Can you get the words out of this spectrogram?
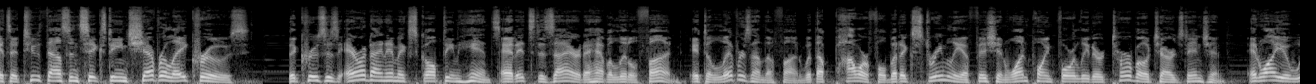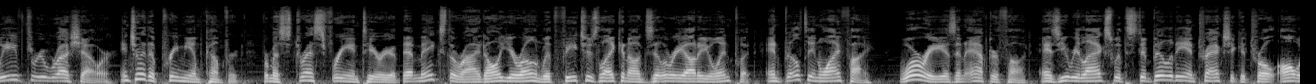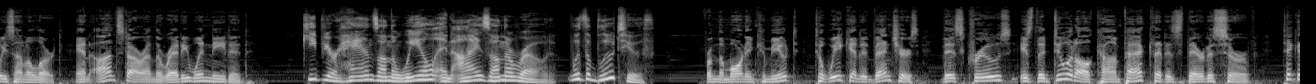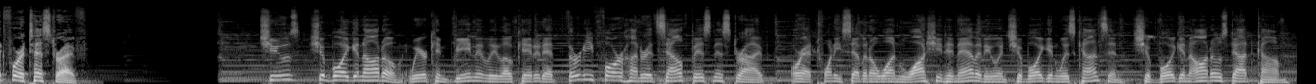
It's a 2016 Chevrolet Cruze. The Cruze's aerodynamic sculpting hints at its desire to have a little fun. It delivers on the fun with a powerful but extremely efficient 1.4 liter turbocharged engine. And while you weave through rush hour, enjoy the premium comfort from a stress free interior that makes the ride all your own with features like an auxiliary audio input and built in Wi Fi. Worry is an afterthought as you relax with stability and traction control always on alert and OnStar on the ready when needed. Keep your hands on the wheel and eyes on the road with the Bluetooth. From the morning commute to weekend adventures, this Cruze is the do it all compact that is there to serve. Take it for a test drive. Choose Sheboygan Auto. We're conveniently located at 3400 South Business Drive or at 2701 Washington Avenue in Sheboygan, Wisconsin. SheboyganAutos.com.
